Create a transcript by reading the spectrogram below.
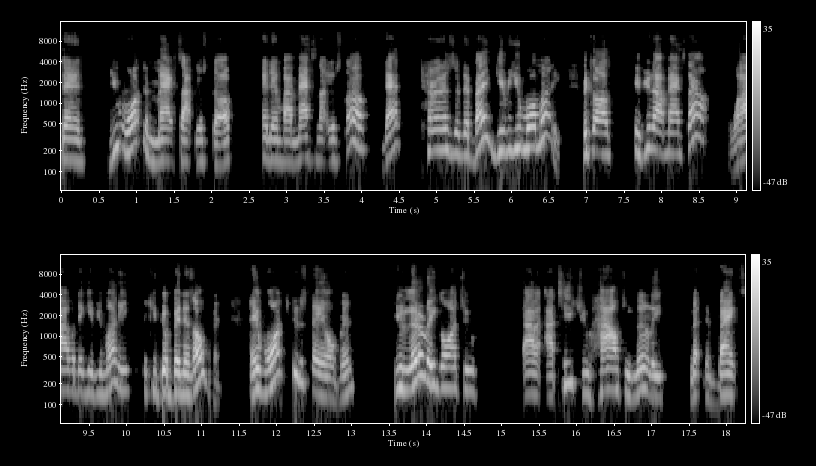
then you want to max out your stuff. And then by maxing out your stuff, that turns to the bank giving you more money. Because if you're not maxed out, why would they give you money to keep your business open? They want you to stay open. You literally going to, I, I teach you how to literally let the banks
